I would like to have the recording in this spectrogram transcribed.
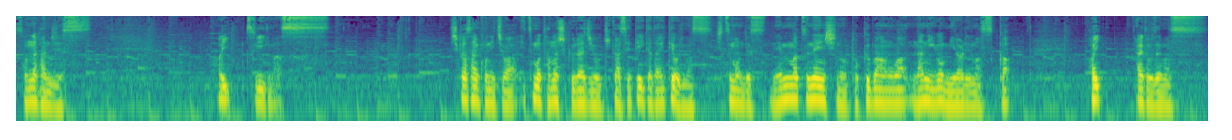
そんな感じです。はい次行きます。鹿さんこんにちは。いつも楽しくラジオを聞かせていただいております。質問です。年末年始の特番は何を見られますか？はいありがとうございます。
